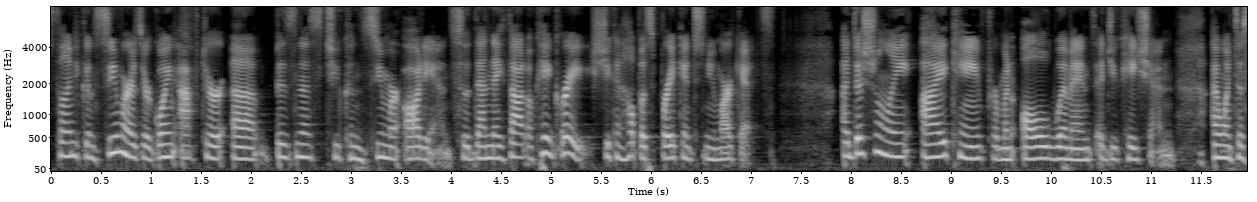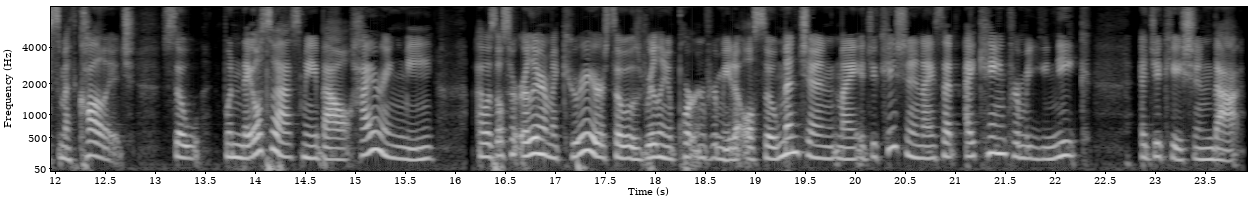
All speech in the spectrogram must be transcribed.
selling to consumers, they're going after a business to consumer audience. So then they thought, okay, great, she can help us break into new markets. Additionally, I came from an all women's education. I went to Smith College. So when they also asked me about hiring me, I was also earlier in my career. So it was really important for me to also mention my education. And I said, I came from a unique education that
